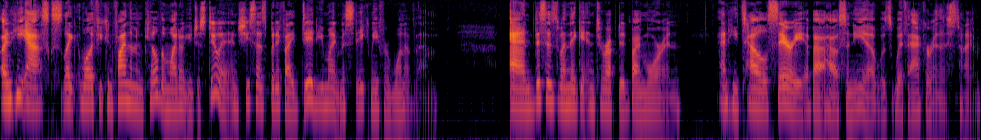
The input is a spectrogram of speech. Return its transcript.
and he asks, like, well, if you can find them and kill them, why don't you just do it? And she says, but if I did, you might mistake me for one of them. And this is when they get interrupted by Morin and he tells Cery about how Sonea was with Akkarin this time.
